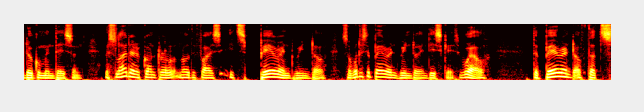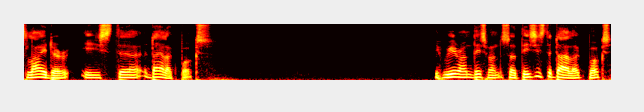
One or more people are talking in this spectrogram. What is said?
documentation. A slider control notifies its parent window. So what is the parent window in this case? Well, the parent of that slider is the dialog box. If we run this one, so this is the dialog box.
